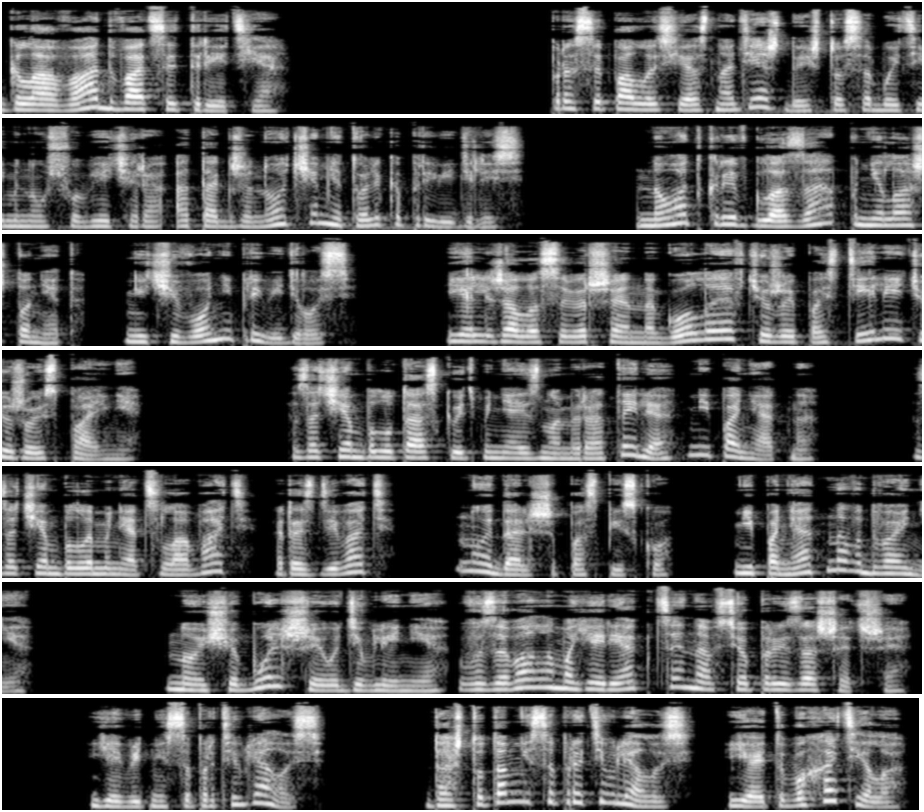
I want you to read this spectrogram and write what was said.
Глава 23. Просыпалась я с надеждой, что события минувшего вечера, а также ночи мне только привиделись. Но, открыв глаза, поняла, что нет, ничего не привиделось. Я лежала совершенно голая в чужой постели и чужой спальне. Зачем было утаскивать меня из номера отеля, непонятно. Зачем было меня целовать, раздевать, ну и дальше по списку, непонятно вдвойне. Но еще большее удивление вызывала моя реакция на все произошедшее. Я ведь не сопротивлялась. Да что там не сопротивлялась? Я этого хотела.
